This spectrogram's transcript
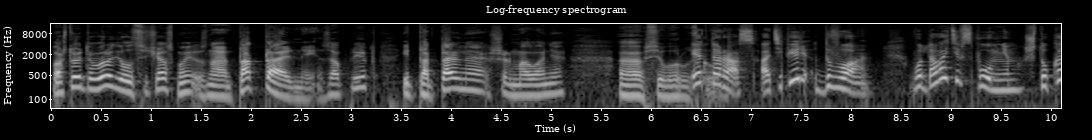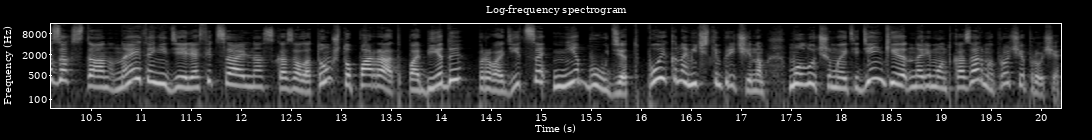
Во что это выродилось, сейчас мы знаем. Тотальный запрет и тотальное шельмование э, всего русского. Это раз. А теперь два. Вот давайте вспомним, что Казахстан на этой неделе официально сказал о том, что парад Победы проводиться не будет по экономическим причинам. Мол, лучше мы эти деньги на ремонт казарм и прочее, прочее.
